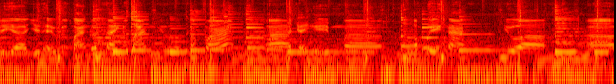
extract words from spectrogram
Thì ờ, giới thiệu các bạn đến đây các bạn nè. Vừa à,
